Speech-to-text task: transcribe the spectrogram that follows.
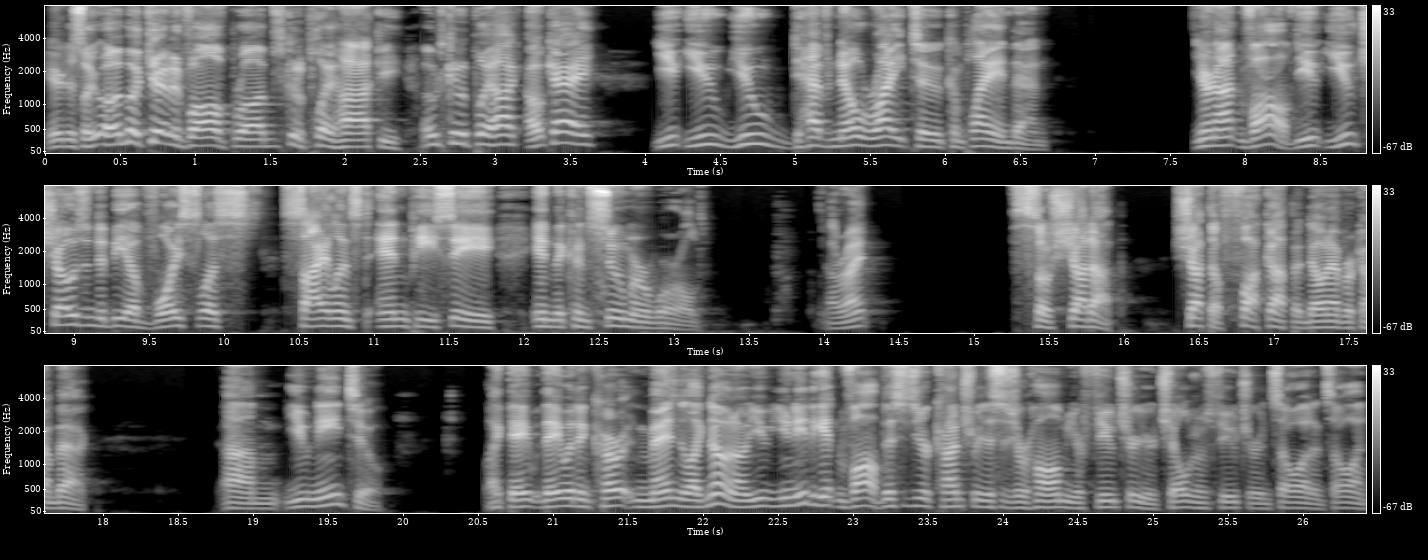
You're just like oh, i'm not getting involved bro. I'm just gonna play hockey. I'm just gonna play hockey okay. You you you have no right to complain then. You're not involved. You you've chosen to be a voiceless silenced npc in the consumer world. All right? So shut up. Shut the fuck up and don't ever come back. Um you need to like they they would encourage men. Like, no, no, you, you need to get involved. This is your country. This is your home, your future, your children's future, and so on and so on.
